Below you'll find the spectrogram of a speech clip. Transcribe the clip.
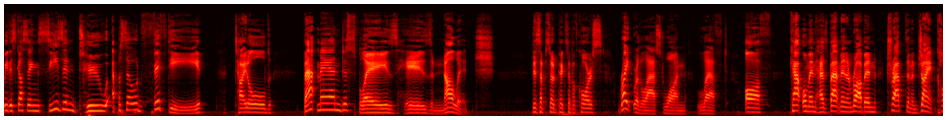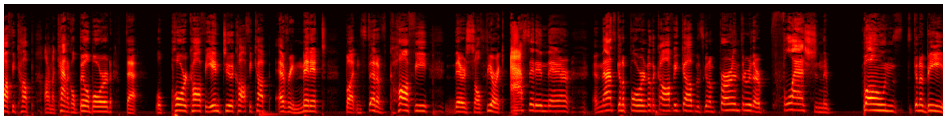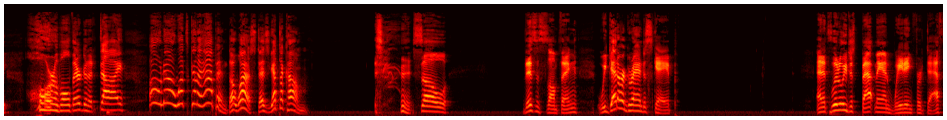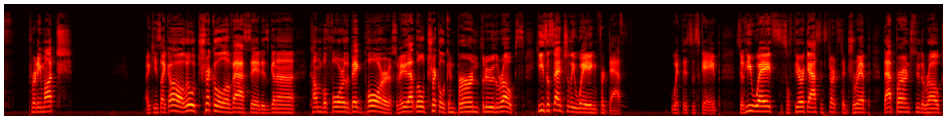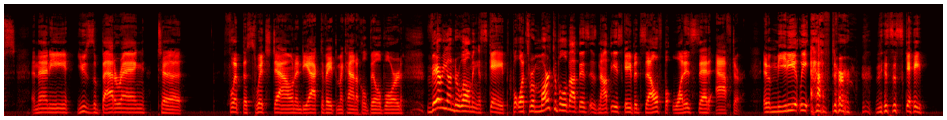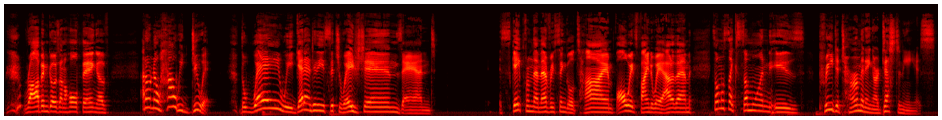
Be discussing season 2, episode 50, titled Batman Displays His Knowledge. This episode picks up, of course, right where the last one left off. Catwoman has Batman and Robin trapped in a giant coffee cup on a mechanical billboard that will pour coffee into the coffee cup every minute, but instead of coffee, there's sulfuric acid in there, and that's gonna pour into the coffee cup. It's gonna burn through their flesh and their bones. It's gonna be horrible. They're gonna die. Oh no, what's gonna happen? The worst is yet to come. so, this is something. We get our grand escape. And it's literally just Batman waiting for death, pretty much. Like he's like, oh, a little trickle of acid is gonna come before the big pour, so maybe that little trickle can burn through the ropes. He's essentially waiting for death with this escape. So he waits, sulfuric acid starts to drip, that burns through the ropes, and then he uses a batarang to flip the switch down and deactivate the mechanical billboard. Very underwhelming escape, but what's remarkable about this is not the escape itself, but what is said after. Immediately after this escape, Robin goes on a whole thing of, I don't know how we do it. The way we get into these situations and escape from them every single time, always find a way out of them. It's almost like someone is predetermining our destinies.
